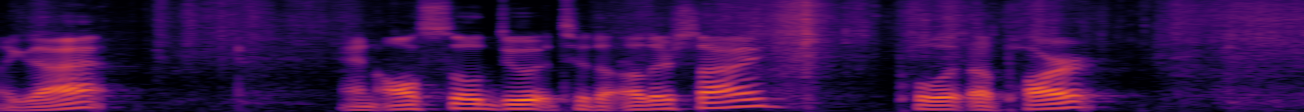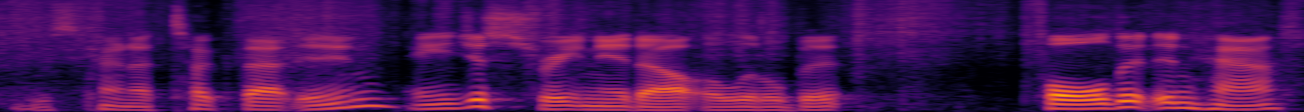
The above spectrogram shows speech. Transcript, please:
like that. And also do it to the other side, pull it apart. Just kind of tuck that in and you just straighten it out a little bit. Fold it in half.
